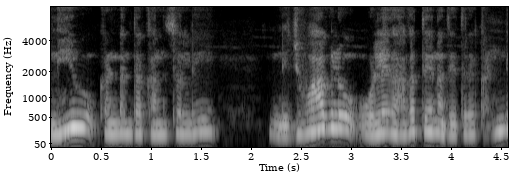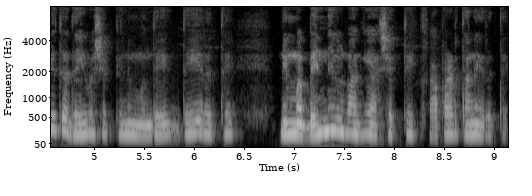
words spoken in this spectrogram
ನೀವು ಕಂಡಂಥ ಕನಸಲ್ಲಿ ನಿಜವಾಗಲೂ ಒಳ್ಳೆಯದಾಗತ್ತೆ ಅನ್ನೋದಿದ್ದರೆ ಖಂಡಿತ ದೈವಶಕ್ತಿ ನಿಮ್ಮ ಮುಂದೆ ಇದ್ದೇ ಇರುತ್ತೆ. ನಿಮ್ಮ ಬೆನ್ನೆಲುಬಾಗಿ ಆ ಶಕ್ತಿ ಕಾಪಾಡ್ತಾನೆ ಇರುತ್ತೆ.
